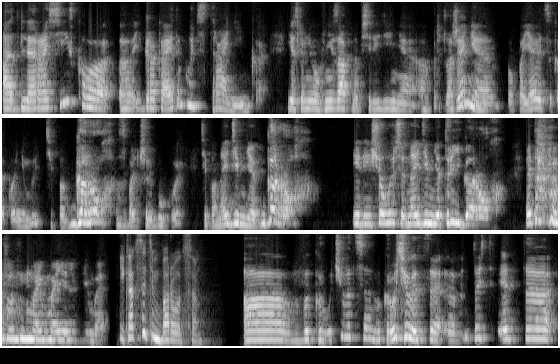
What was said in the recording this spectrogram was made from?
А для российского э, игрока это будет странненько, если у него внезапно в середине э, предложения появится какой-нибудь типа горох с большой буквы. Типа найди мне горох. Или еще лучше найди мне три горох. Это моя, моя любимая. И как с этим бороться? А выкручиваться, выкручиваться. Э, то есть это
